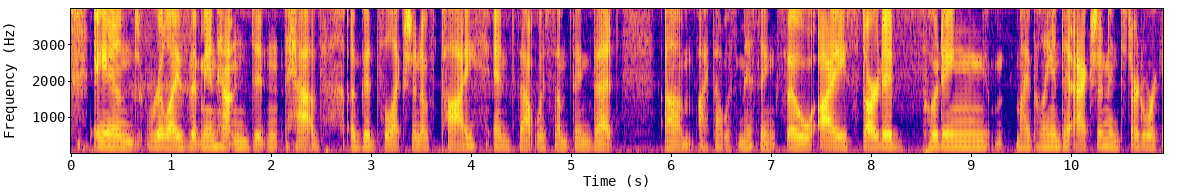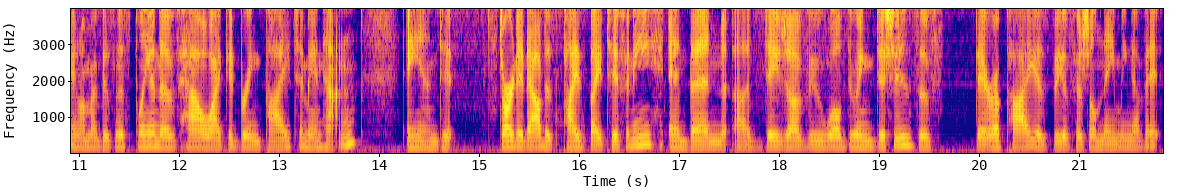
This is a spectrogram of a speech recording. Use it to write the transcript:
and realized that Manhattan didn't have a good selection of pie. And that was something that um, I thought was missing. So I started putting my plan to action and started working on my business plan of how I could bring pie to Manhattan. And it started out as Pies by Tiffany, and then uh, Deja Vu while doing dishes of TheraPie as the official naming of it.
